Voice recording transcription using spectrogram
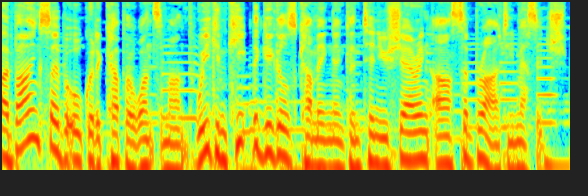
By buying Sober Awkward a cuppa once a month, we can keep the giggles coming and continue sharing our sobriety message.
